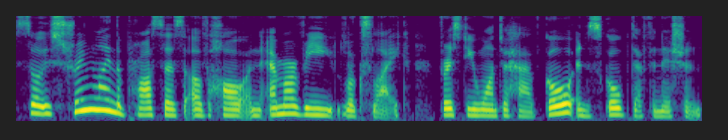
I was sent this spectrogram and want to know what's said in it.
so it streamlined the process of how an MRV looks like. First, you want to have goal and scope definition.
